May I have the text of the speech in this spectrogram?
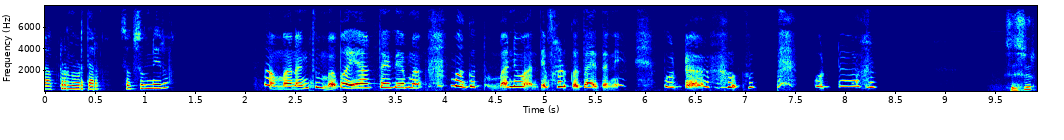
ಡಾಕ್ಟರ್ ನೋಡ್ತಾರ. ಸ್ವಲ್ಪ ಸುಮ್ಮನಿರು ಅಮ್ಮ ನಂಗೆ ತುಂಬಾ ಭಯ ಆಗ್ತಾ ಇದೆ ಅಮ್ಮ. ಮಗು ತುಂಬಾನೇ ವಾಂತಿ ಮಾಡ್ಕೊತಾ ಇದ್ದಾನೆ. ಪುಟ್ಟ ಪುಟ್ಟ. ಸಿಸ್ಟರ್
